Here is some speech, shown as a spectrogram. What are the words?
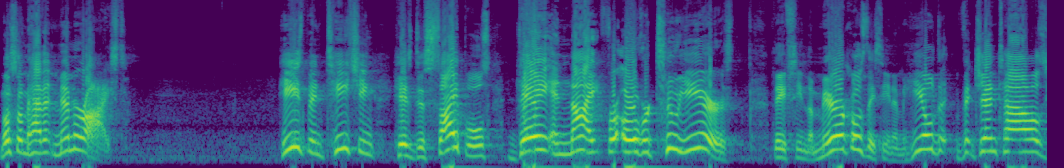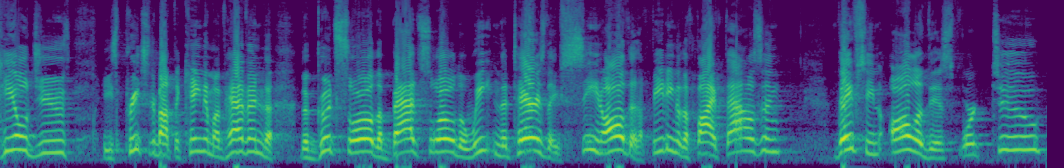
Most of them have it memorized. He's been teaching his disciples day and night for over two years. They've seen the miracles, they've seen him heal Gentiles, heal Jews. He's preaching about the kingdom of heaven, the, the good soil, the bad soil, the wheat and the tares. They've seen all the feeding of the 5,000. They've seen all of this for two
